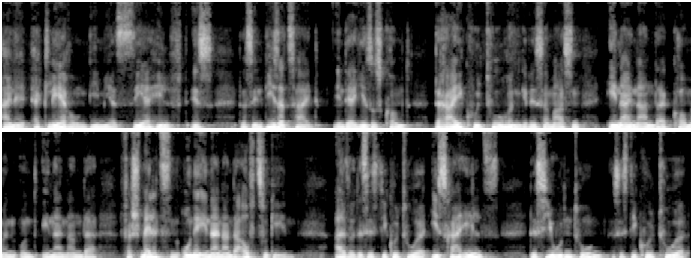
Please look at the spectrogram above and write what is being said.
eine Erklärung, die mir sehr hilft, ist, dass in dieser Zeit, in der Jesus kommt, drei Kulturen gewissermaßen ineinander kommen und ineinander verschmelzen, ohne ineinander aufzugehen. Also das ist die Kultur Israels, des Judentum, das ist die Kultur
